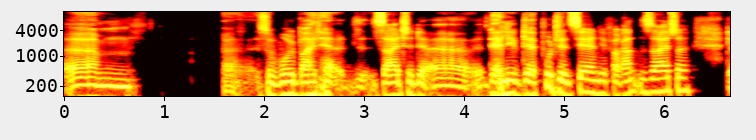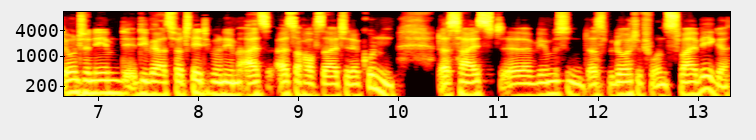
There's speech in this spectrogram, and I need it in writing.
ähm, äh, sowohl bei der Seite der, äh, der, der potenziellen Lieferantenseite der Unternehmen, die wir als Vertretung nehmen, als, als auch auf Seite der Kunden. Das heißt, äh, wir müssen, das bedeutet für uns zwei Wege.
